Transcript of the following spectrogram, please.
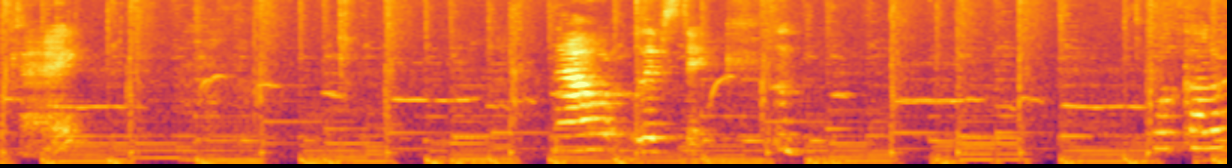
Okay. Now lipstick. What color?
